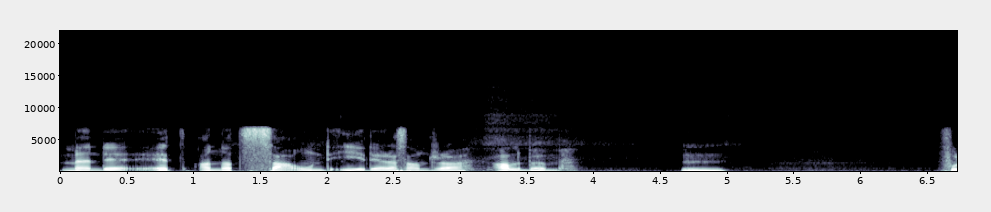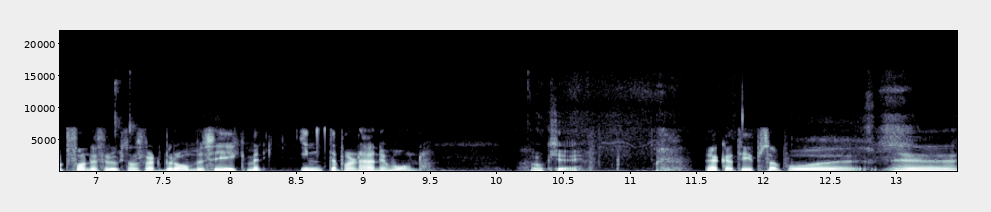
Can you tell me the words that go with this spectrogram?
Men det är ett annat sound i deras andra album. Mm. Fortfarande fruktansvärt bra musik men inte på den här nivån. Okej. Men jag kan tipsa på eh,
